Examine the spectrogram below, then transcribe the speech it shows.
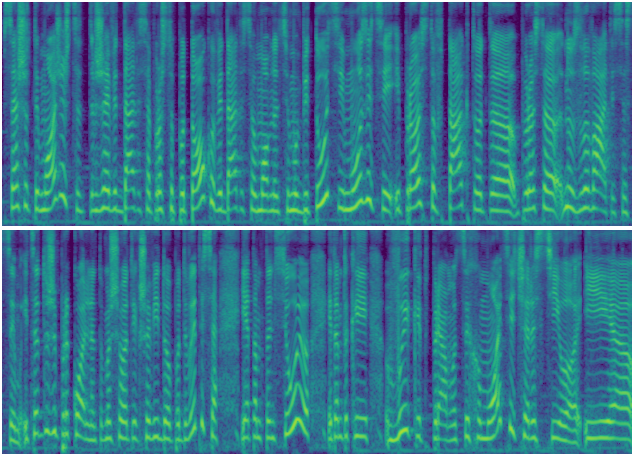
все, що ти можеш, це вже віддатися просто потоку, віддатися умовно цьому біту, цій музиці, і просто в такт, от е, просто ну зливатися з цим. І це дуже прикольно, тому що, от якщо відео подивитися, я там танцюю, і там такий викид прямо цих емоцій через тіло, і е,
